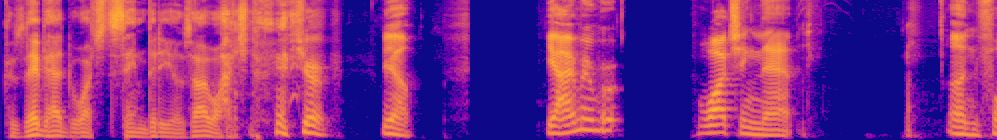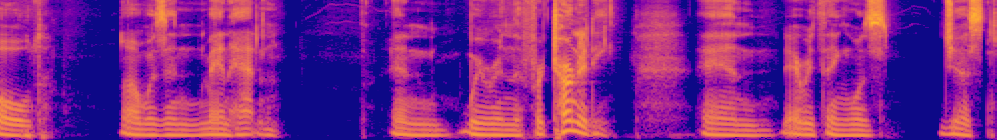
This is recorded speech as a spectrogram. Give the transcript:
because they've had to watch the same videos I watched. Sure. Yeah. Yeah. I remember watching that unfold. I was in Manhattan and we were in the fraternity and everything was just,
